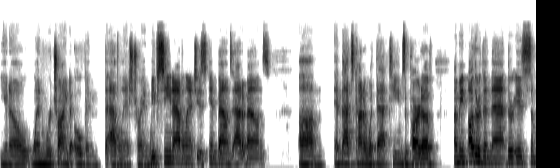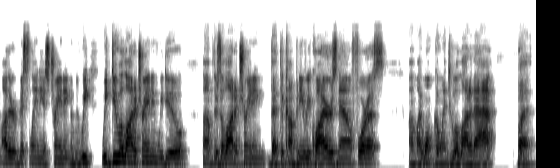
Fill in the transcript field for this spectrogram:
you know, when we're trying to open the avalanche terrain. We've seen avalanches inbounds, out of bounds. Um, and that's kind of what that team's a part of. I mean, other than that, there is some other miscellaneous training. I mean, we we do a lot of training. We do. Um, there's a lot of training that the company requires now for us. Um, I won't go into a lot of that, but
